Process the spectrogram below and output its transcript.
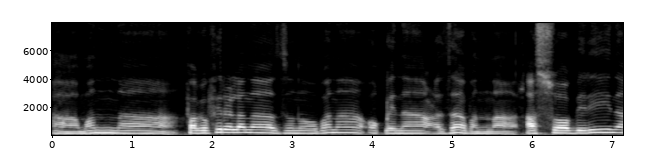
আমান্না ফাগফির লানা যুনুবানা ওয়া কিনা আযাবান নার আস-সাবিরিনা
